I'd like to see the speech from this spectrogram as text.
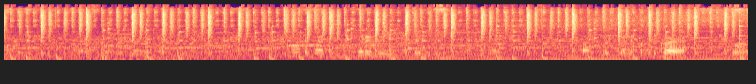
шматочки. Ну а тепер перемию їх та й буду. Так, миска не протікає, чудово.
